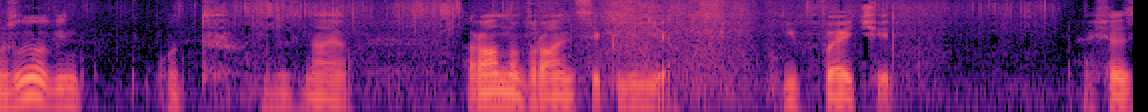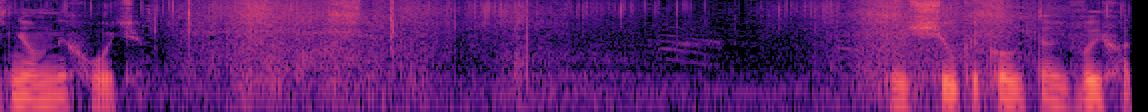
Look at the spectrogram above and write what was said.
Можливо, він, от, не знаю, рано вранці клює і ввечері. А зараз днем не хоче. То щуки, коли там виход.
